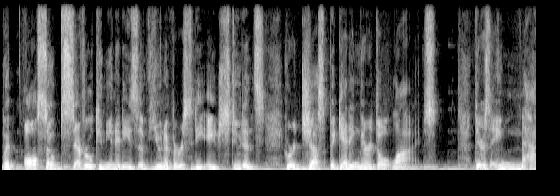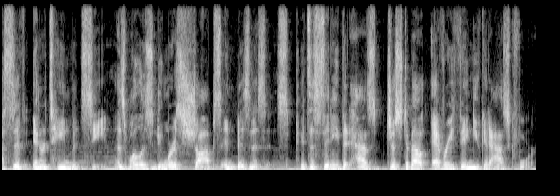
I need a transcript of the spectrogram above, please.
but also several communities of university-age students who are just beginning their adult lives. There's a massive entertainment scene, as well as numerous shops and businesses. It's a city that has just about everything you could ask for.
